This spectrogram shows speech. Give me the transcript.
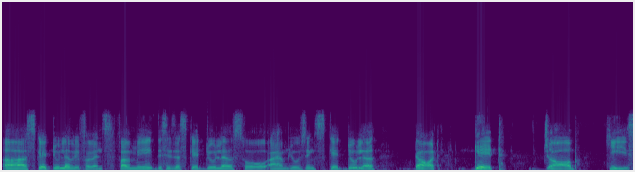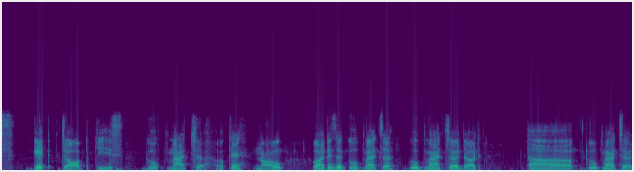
uh, scheduler reference. For me this is a scheduler so i am using scheduler dot get job keys. Get job keys group matcher. Okay now what is a group matcher? Group matcher dot uh, group matcher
